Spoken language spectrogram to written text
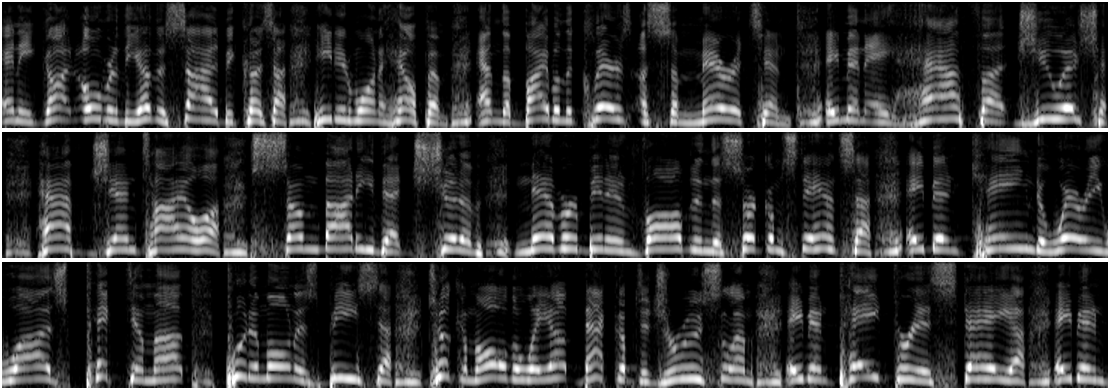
and he got over to the other side because uh, he didn't want to help him. And the bible declares a samaritan amen a half uh, jewish half gentile somebody that should have have never been involved in the circumstance, uh, amen, came to where he was, picked him up, put him on his beast, uh, took him all the way up, back up to Jerusalem, amen, paid for his stay, uh, amen,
